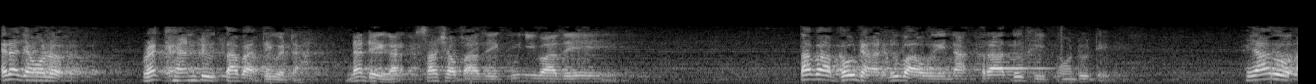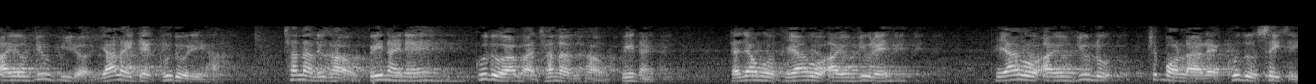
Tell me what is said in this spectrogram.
အဲ့ဒါကြောင့်မလို့ရခန္တုသဗ္ဗဒေဝတာနတ်တွေကစောင့်ရှောက်ပါစေကုညီပါစေသဗ္ဗဗုဒ္ဓအနုဘဝေနသရာတုခိပွန်တုတေဘုရားကိုအာယုံပြုပြီးတော့ရလိုက်တဲ့ကုသိုလ်တွေဟာချမ်းသာဒုက္ခကိုပေးနိုင်တယ်ကုသိုလ်အမှချမ်းသာဒုက္ခကိုပေးနိုင်တယ်ဒါကြောင့်မို့ဘုရားကိုအာယုံပြုတယ်ဘုရားကိုအာယုံပြုလို့ဖြစ်ပေါ်လာတဲ့ကုသိုလ်စိတ်တွေ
